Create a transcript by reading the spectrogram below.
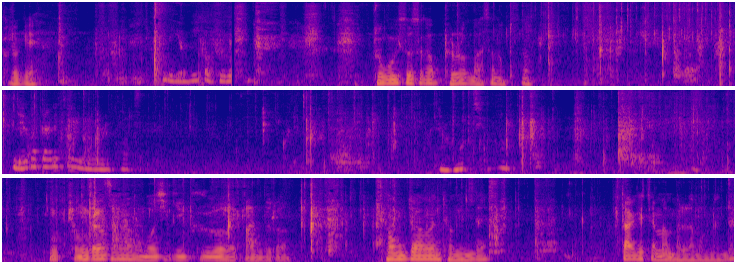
그러게 근데 여기가 불고 불고기 소스가 별로 맛은 없어 얘가 딸기잼이 어울릴 것 같은데. 그냥 먹지 뭐. 뭐 병장상하는 머시기 그거 만들어. 병장은 저긴데? 딸기잼만 발라 먹는데?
